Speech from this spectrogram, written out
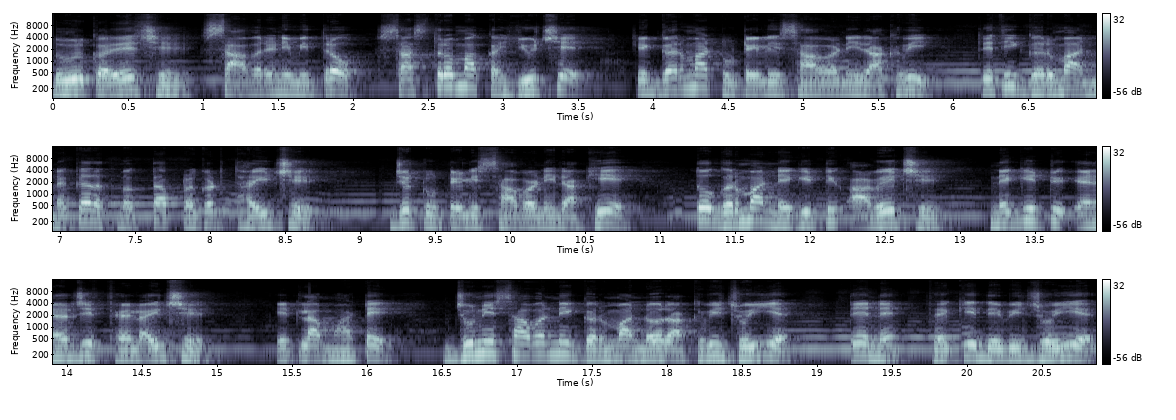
દૂર કરે છે. સાવરણી મિત્રો, શાસ્ત્રોમાં કહ્યું છે કે ઘરમાં તૂટેલી સાવરણી રાખવી, તેથી ઘરમાં નકારાત્મકતા પ્રગટ થાય છે. જો તૂટેલી સાવરણી રાખીએ, તો ઘરમાં નેગેટિવ આવે છે. નેગેટિવ એનર્જી ફેલાય છે. એટલા માટે જૂની સાવરણી ઘરમાં ન રાખવી જોઈએ, તેને ફેંકી દેવી જોઈએ.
